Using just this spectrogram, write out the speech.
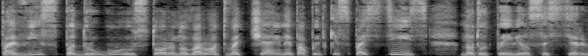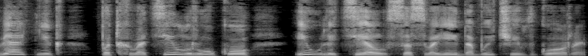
повис по другую сторону ворот в отчаянной попытке спастись, но тут появился стервятник, подхватил руку и улетел со своей добычей в горы.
